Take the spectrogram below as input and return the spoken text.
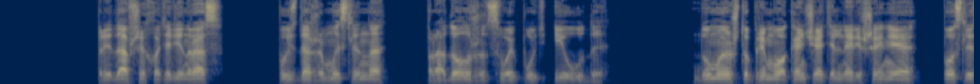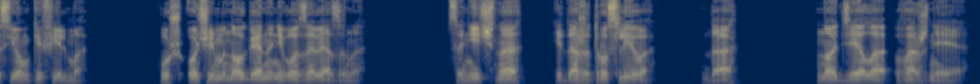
Предавший хоть один раз, пусть даже мысленно, продолжит свой путь Иуды. Думаю, что приму окончательное решение после съемки фильма. Уж очень многое на него завязано. Цинично и даже трусливо, да, но дело важнее.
